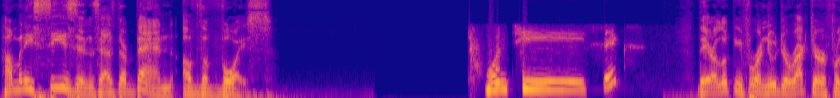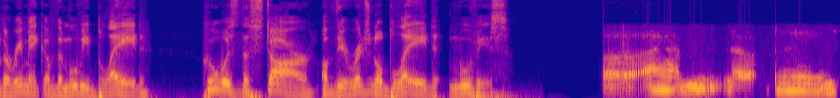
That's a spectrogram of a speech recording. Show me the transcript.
how many seasons has there been of The Voice? 26? They are looking for a new director for the remake of the movie Blade. Who was the star of the original Blade movies? Uh, I have no Blade.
